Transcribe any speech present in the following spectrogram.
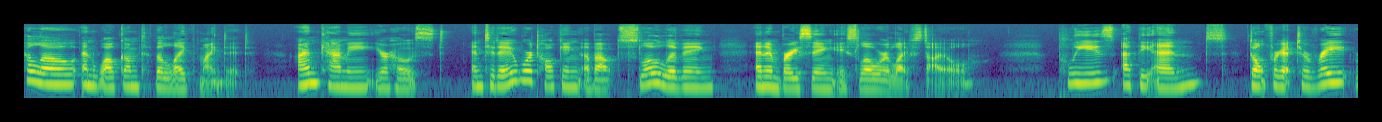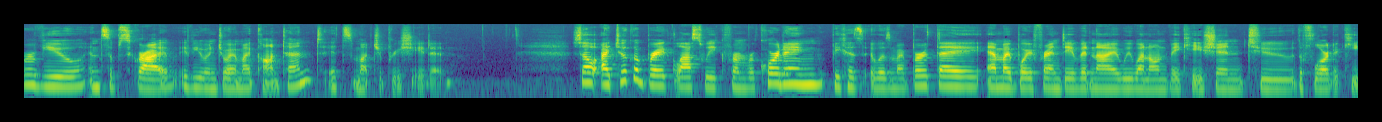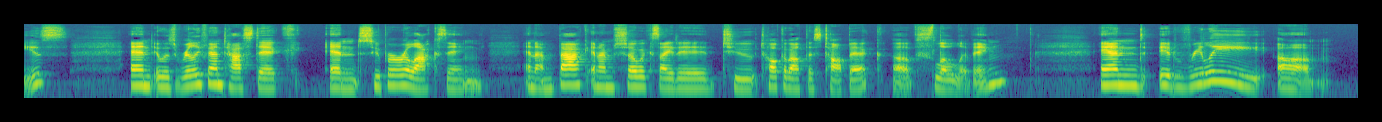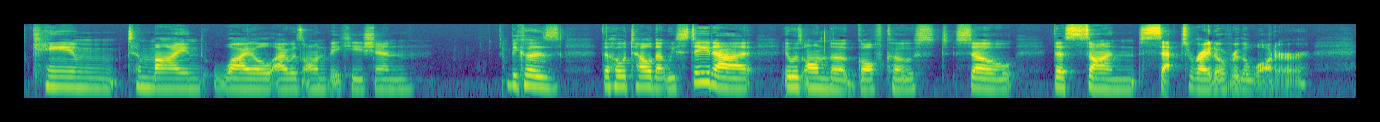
Hello and welcome to the Like Minded. I'm Cami, your host, and today we're talking about slow living and embracing a slower lifestyle. Please, at the end, don't forget to rate, review, and subscribe if you enjoy my content. It's much appreciated. So, I took a break last week from recording because it was my birthday, and my boyfriend David and I we went on vacation to the Florida Keys. And it was really fantastic and super relaxing. And I'm back and I'm so excited to talk about this topic of slow living. And it really um, came to mind while I was on vacation because the hotel that we stayed at it was on the Gulf Coast, so the sun sets right over the water.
